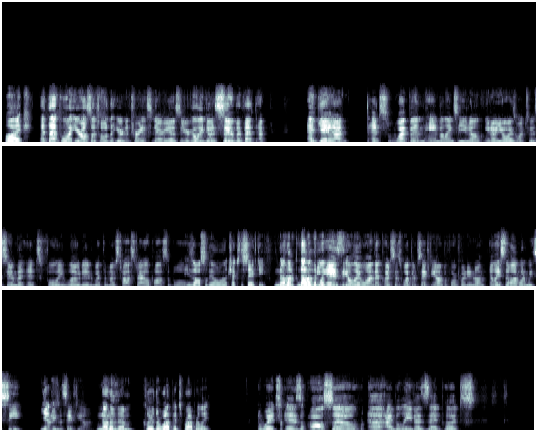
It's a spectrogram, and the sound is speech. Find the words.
Like, at that point, you're also told that you're in a training scenario, so you're going to assume that that. Uh, again, I it's weapon handling, so you don't, you know, you always want to assume that it's fully loaded with the most hostile possible. he's also the only one that checks the safety. None of none of them he went. is the only one that puts his weapon safety on before putting it on. At least the only one we see Yes. putting the safety on. None of them cleared their weapons properly. Which is also, uh, I believe, as Zed puts,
